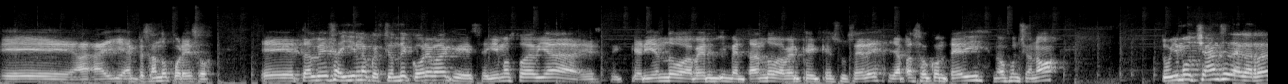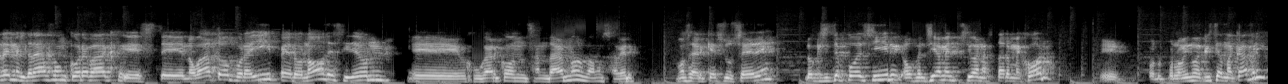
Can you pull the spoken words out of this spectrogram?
Eh, ahí, empezando por eso. Eh, tal vez ahí en la cuestión de coreback que seguimos todavía este, queriendo, a ver, inventando, a ver qué, sucede. Ya pasó con Teddy, no funcionó. Tuvimos chance de agarrar en el draft un coreback este, novato por ahí, pero no, decidieron eh, jugar con Sam Darnold. Vamos a ver, vamos a ver qué sucede. Lo que sí te puedo decir, ofensivamente sí van a estar mejor, eh, por, por lo mismo de Christian McCaffrey.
